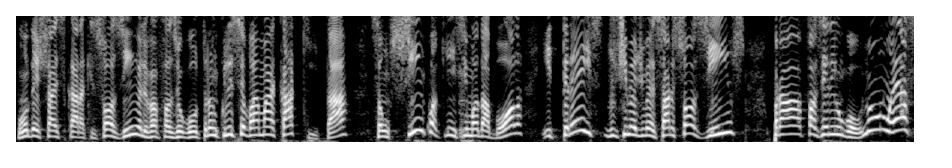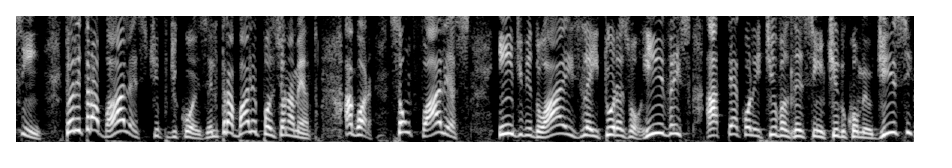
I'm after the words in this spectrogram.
Vão deixar esse cara aqui sozinho, ele vai fazer o gol tranquilo e você vai marcar aqui, tá? São cinco aqui em cima da bola e três do time adversário sozinhos para fazerem o um gol. Não, não é assim. Então ele trabalha esse tipo de coisa, ele trabalha o posicionamento. Agora, são falhas individuais, leituras horríveis, até coletivas nesse sentido, como eu disse,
